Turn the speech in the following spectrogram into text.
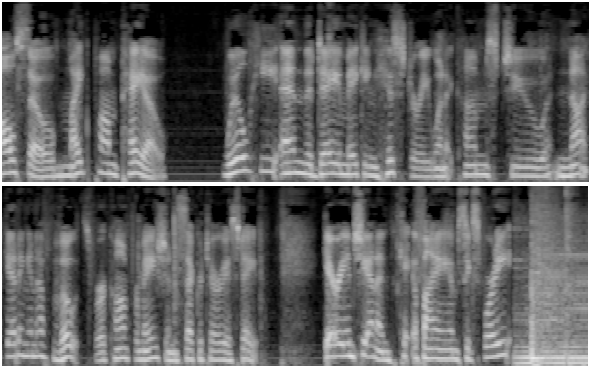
Also, Mike Pompeo. Will he end the day making history when it comes to not getting enough votes for a confirmation Secretary of State? Gary and Shannon, KFI AM 640.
